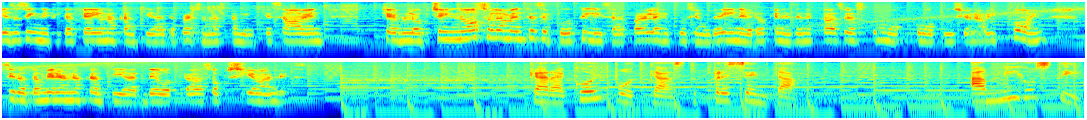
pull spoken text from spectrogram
y eso significa que hay una cantidad de personas también que saben que blockchain no solamente se puede utilizar para la ejecución de dinero, que en ese caso es como, como funciona Bitcoin, sino también hay una cantidad de otras opciones. Caracol Podcast presenta Amigos TIC,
